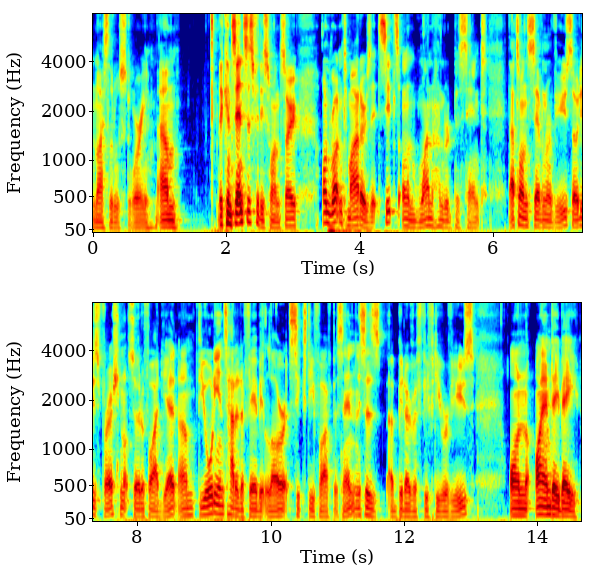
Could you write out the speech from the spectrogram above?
nice little story. Um, the consensus for this one. So on Rotten Tomatoes, it sits on 100%. That's on seven reviews, so it is fresh, not certified yet. Um, the audience had it a fair bit lower at 65%, and this is a bit over 50 reviews on IMDb,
